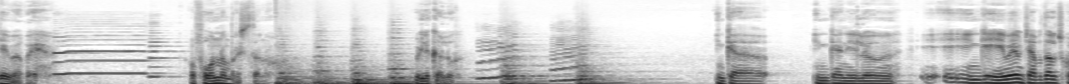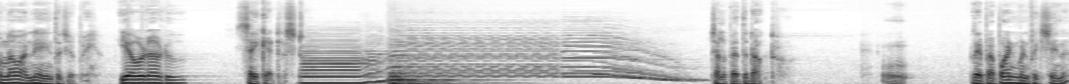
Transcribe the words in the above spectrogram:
చేయి బాబాయ్. ఫోన్ నెంబర్ ఇస్తాను. వెళ్ళి కలు. ఇంకా ఇంకా నీలో ఇ- ఇంకా ఏమేమి చెప్పదలుచుకున్నావు అన్నీ ఆయనతో చెప్పాయి. ఎవడాడు? సైకాట్రిస్ట్. చాలా పెద్ద డాక్టర్. రేపు అపాయింట్మెంట్ ఫిక్స్ అయినా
